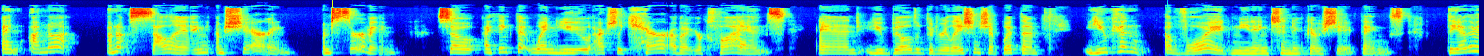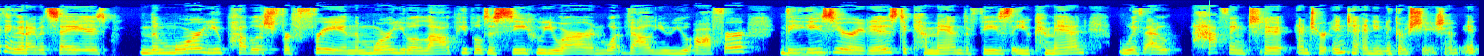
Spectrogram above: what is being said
And I'm not, I'm not selling, I'm sharing, I'm serving. So I think that when you actually care about your clients and you build a good relationship with them, you can avoid needing to negotiate things. The other thing that I would say is the more you publish for free and the more you allow people to see who you are and what value you offer, the mm-hmm. easier it is to command the fees that you command without having to enter into any negotiation. It,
